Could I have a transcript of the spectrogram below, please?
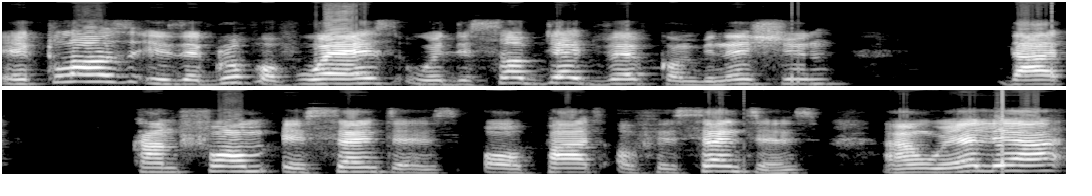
A clause is a group of words with the subject-verb combination that can form a sentence or part of a sentence. And we earlier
